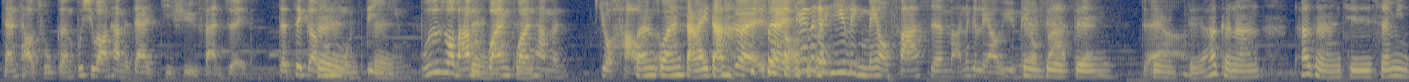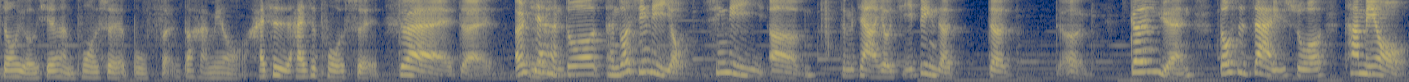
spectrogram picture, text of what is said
斩草除根，不希望他们再继续犯罪的这个目的，不是说把他们关一关他们就好，关关打一打，对对，因为那个 healing 没有发生嘛，那个疗愈没有发生。对对他可能他可能其实生命中有一些很破碎的部分，都还没有，还是还是破碎。对对，而且很多、嗯、很多心理有心理呃怎么讲有疾病的的呃根源，都是在于说他没有。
